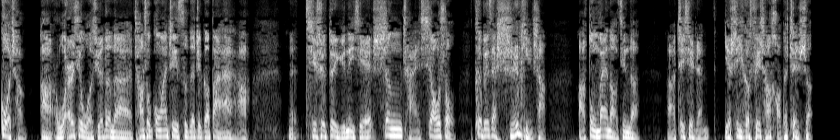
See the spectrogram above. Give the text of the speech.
过程啊。我而且我觉得呢，常熟公安这次的这个办案啊，呃，其实对于那些生产销售，特别在食品上啊动歪脑筋的啊这些人，也是一个非常好的震慑。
